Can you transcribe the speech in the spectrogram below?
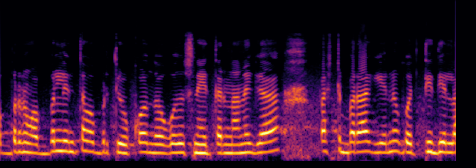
ಒಬ್ರನ್ನ ಒಬ್ಬರ್ಲಿಂತ ಒಬ್ರು ತಿಳ್ಕೊಂಡು ಹೋಗೋದು ಸ್ನೇಹಿತರೆ. ನನಗೆ ಫಸ್ಟ್ ಬರಾಗ ಏನೂ ಗೊತ್ತಿದ್ದಿಲ್ಲ.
